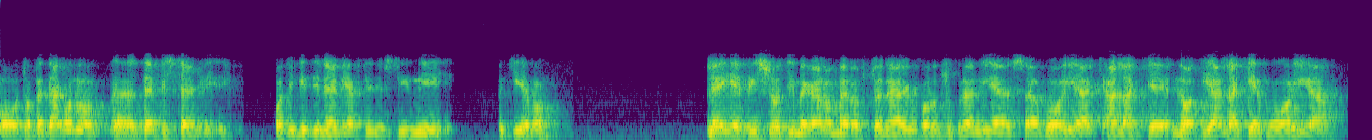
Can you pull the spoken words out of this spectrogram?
ο, το Πεντάγωνο ε, δεν πιστεύει ότι κινδυνεύει αυτή τη στιγμή το Κίεβο. Λέει επίσης ότι μεγάλο μέρος του εναέριου χώρου της Ουκρανίας, βόρεια αλλά και νότια αλλά και βόρεια,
